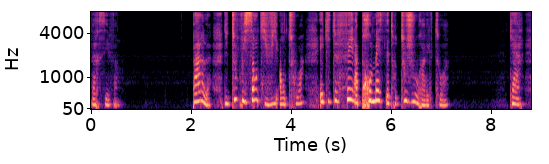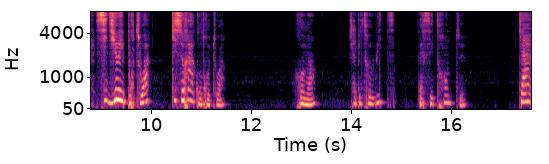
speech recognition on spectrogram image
verset 20. Parle du Tout-Puissant qui vit en toi et qui te fait la promesse d'être toujours avec toi. Car si Dieu est pour toi, qui sera contre toi? Romains, chapitre 8, verset 32. Car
